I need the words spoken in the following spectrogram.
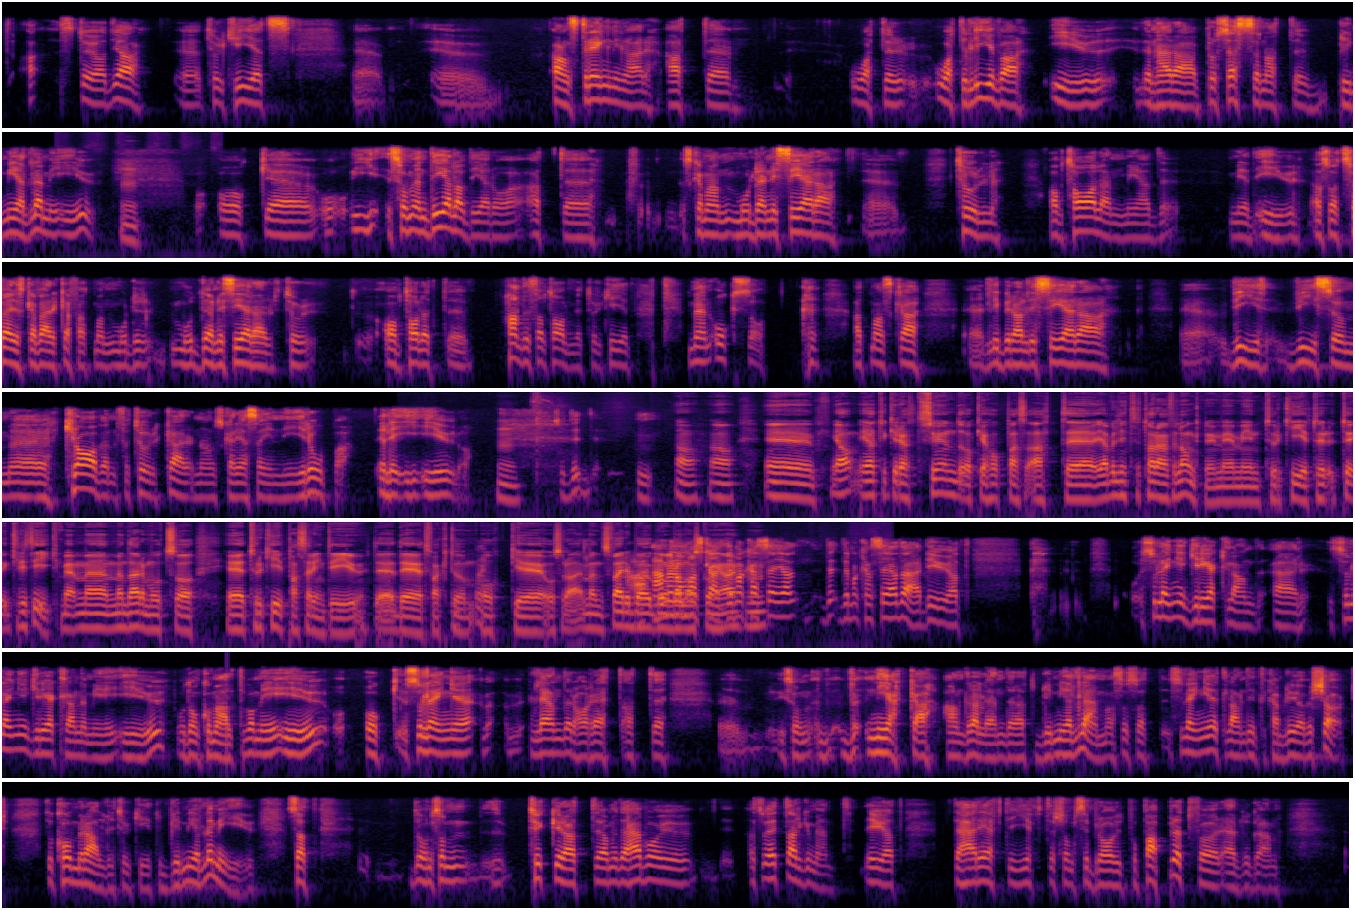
stödja eh, Turkiets eh, ansträngningar att eh, åter, återliva EU, den här processen att bli medlem i EU. Mm. Och, och i, som en del av det då att ska man modernisera tullavtalen med med EU. Alltså att Sverige ska verka för att man moderniserar avtalet, eh, handelsavtal med Turkiet. Men också att man ska eh, liberalisera eh, visumkraven för turkar när de ska resa in i Europa, eller i EU. Då. Mm. Så det. Ja, ja. Eh, ja, jag tycker att synd och jag hoppas att, eh, jag vill inte ta det här för långt nu med min Turkiet-kritik, men, men, men däremot så, eh, Turkiet passar inte EU, det, det är ett faktum och, eh, och sådär. Men Sverige bör ja, gå en balansgång här. Det man, kan mm. säga, det, det man kan säga där, det är ju att så länge Grekland är så länge Grekland är med i EU och de kommer alltid vara med i EU och så länge länder har rätt att eh, Eh, liksom neka andra länder att bli medlem. Alltså så, att, så länge ett land inte kan bli överkört så kommer aldrig Turkiet att bli medlem i EU. Så att de som tycker att ja, men det här var ju, alltså ett argument det är ju att det här är eftergifter som ser bra ut på pappret för Erdogan.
